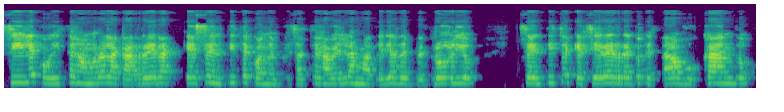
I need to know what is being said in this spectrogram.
sí le cogiste amor a la carrera, ¿qué sentiste cuando empezaste a ver las materias de petróleo? ¿Sentiste que sí era el reto que estabas buscando?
